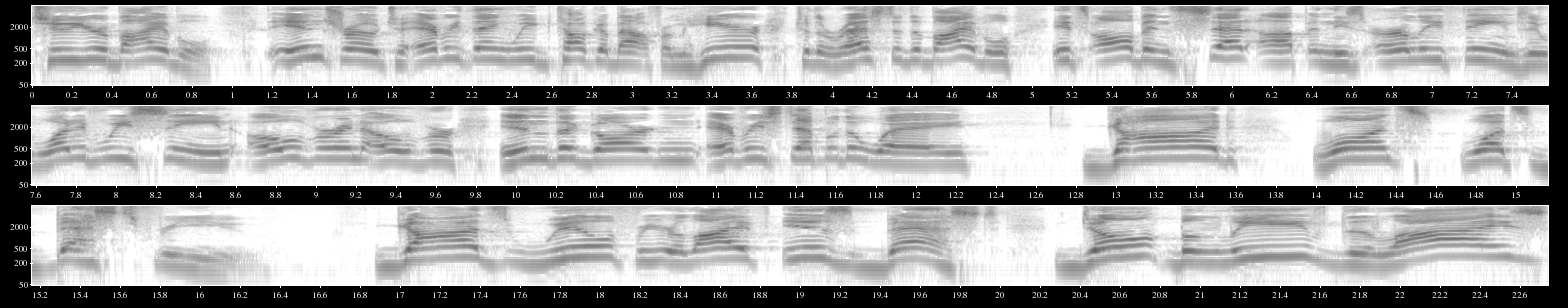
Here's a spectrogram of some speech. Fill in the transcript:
to your Bible. The intro to everything we talk about from here to the rest of the Bible, it's all been set up in these early themes. And what have we seen over and over in the garden, every step of the way? God wants what's best for you. God's will for your life is best. Don't believe the lies.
